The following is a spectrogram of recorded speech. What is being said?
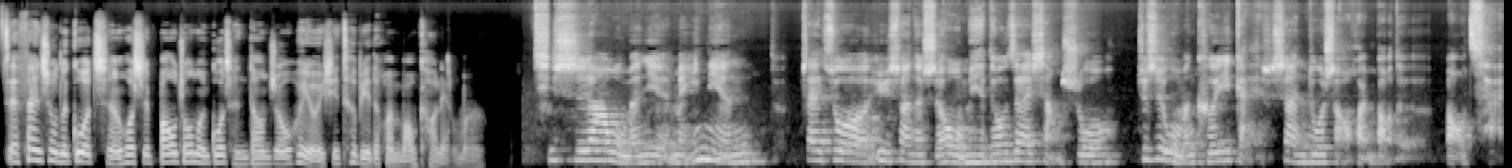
在贩售的过程或是包装的过程当中，会有一些特别的环保考量吗？其实啊，我们也每一年在做预算的时候，我们也都在想说，就是我们可以改善多少环保的包材。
